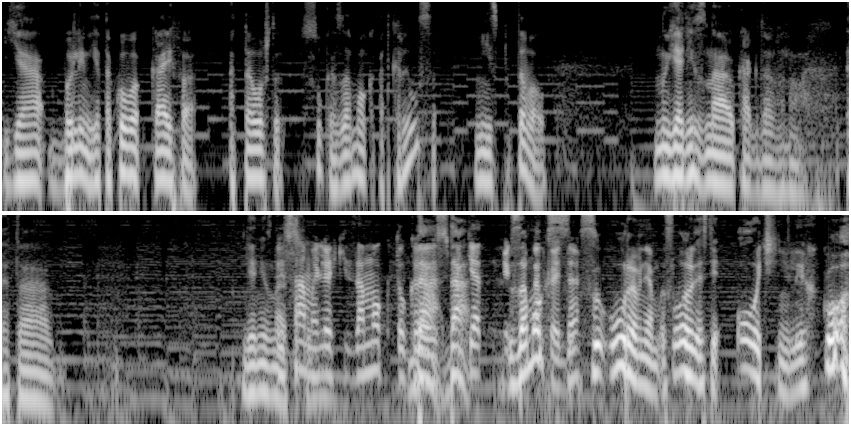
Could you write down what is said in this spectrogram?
Я, блин, я такого кайфа от того, что, сука, замок открылся, не испытывал. Ну, я не знаю, как давно. Это... Я не знаю. Ты самый легкий замок, только да, с да. Замок такой, с, да? с уровнем сложности очень легко.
